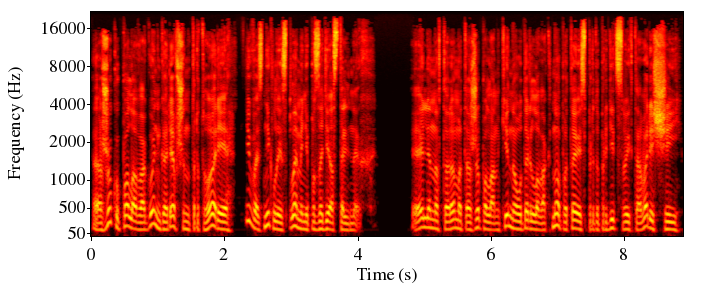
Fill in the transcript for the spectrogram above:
Ожог упала в огонь, горевший на тротуаре, и возникла из пламени позади остальных. Элли на втором этаже паланкина ударила в окно, пытаясь предупредить своих товарищей.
